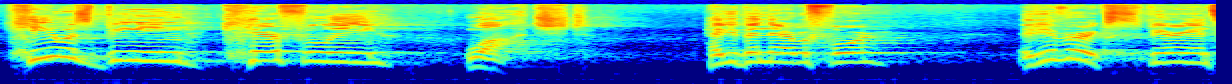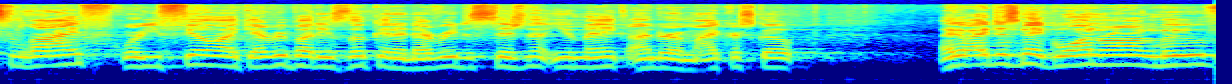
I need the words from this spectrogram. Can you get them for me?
he was being carefully watched. Have you been there before? Have you ever experienced life where you feel like everybody's looking at every decision that you make under a microscope? Like if I just make one wrong move,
